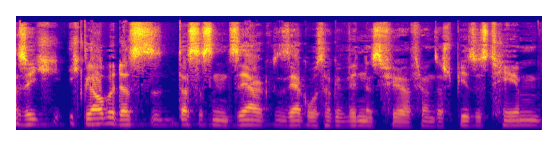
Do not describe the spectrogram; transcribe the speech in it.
Also ich, ich glaube, dass, dass es ein sehr, sehr großer Gewinn ist für, für unser Spielsystem,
